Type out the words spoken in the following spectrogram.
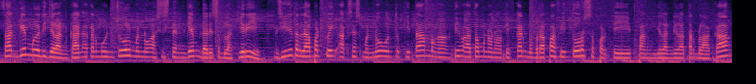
Saat game mulai dijalankan, akan muncul menu asisten game dari sebelah kiri. Di sini terdapat quick access menu untuk kita mengaktif atau menonaktifkan beberapa fitur seperti panggilan di latar belakang,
